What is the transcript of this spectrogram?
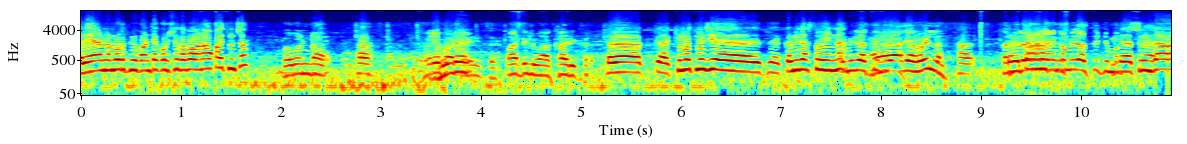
तर या नंबरवर तुम्ही कॉन्टॅक्ट करू शकता. बाबा नाव काय तुमचं? बबनराव हां. घोडे पाटील वाखारीकर. तर अं, किंमत म्हणजे अं, कमी जास्त होईल ना? कमी जास्त आल्या होईल ना? हां. तर कमी मित्रांनो, लागल्यानं कमी जास्त किंमत. तर तुम्ही जा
